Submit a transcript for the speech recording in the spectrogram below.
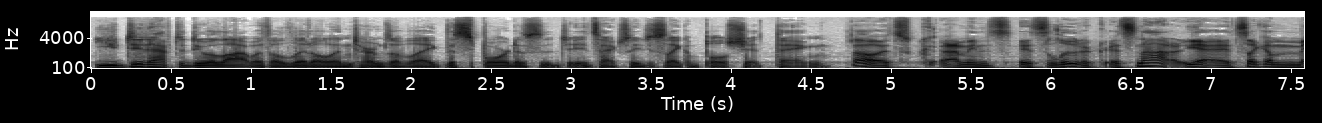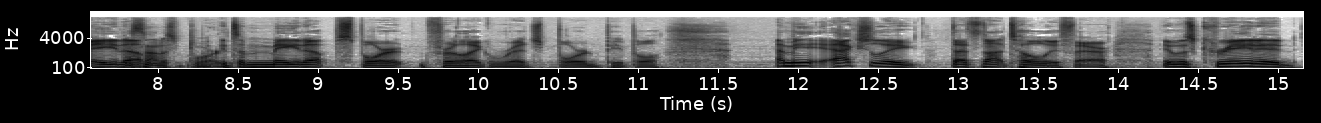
you did have to do a lot with a little in terms of like the sport is. It's actually just like a bullshit thing. Oh, it's. I mean, it's, it's ludicrous. It's not. Yeah, it's like a made up. It's not a sport. It's a made up sport for like rich, bored people. I mean, actually, that's not totally fair. It was created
